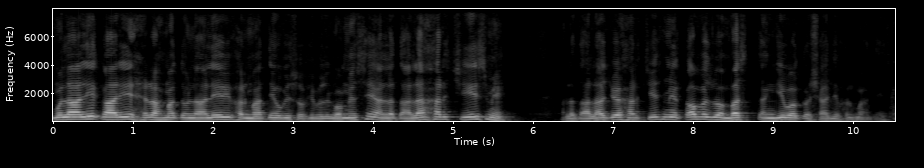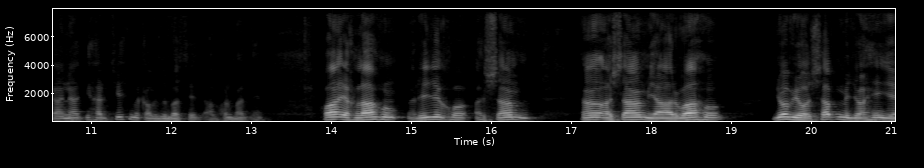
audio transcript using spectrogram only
ملالی قاری رحمۃ اللہ علیہ بھی فرماتے ہیں، وہ بھی صوفی بزرگوں میں سے، اللہ تعالیٰ ہر چیز میں، اللہ تعالیٰ جو ہے ہر چیز میں قبض و بس تنگی و کشادی فرماتے ہیں کائنات کی ہر چیز میں قبض و بس سے آپ فرماتے ہیں۔ خواہ اخلاق ہو رزق ہو اشام ہاں اشام یا اروا ہو، جو بھی ہو، سب میں جو ہے یہ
